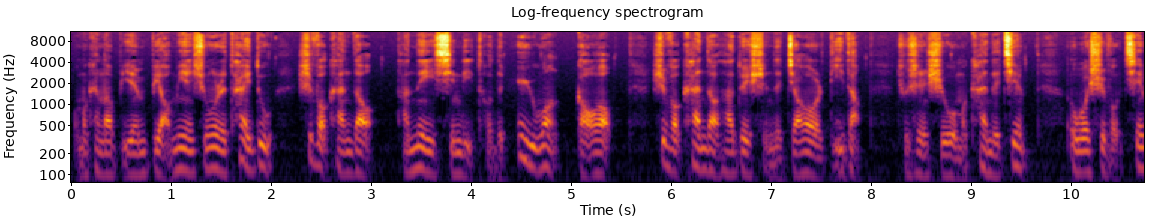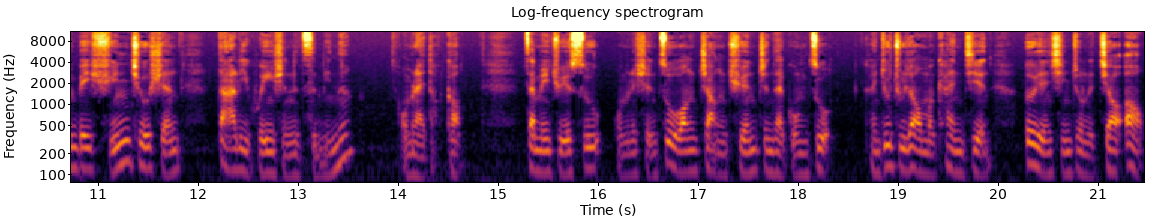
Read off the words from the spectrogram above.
我们看到别人表面凶恶的态度，是否看到他内心里头的欲望高傲？是否看到他对神的骄傲而抵挡？求神使我们看得见。而我是否谦卑寻求神，大力回应神的子民呢？我们来祷告，赞美主耶稣，我们的神作王掌权，正在工作。恳求主让我们看见恶人心中的骄傲，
